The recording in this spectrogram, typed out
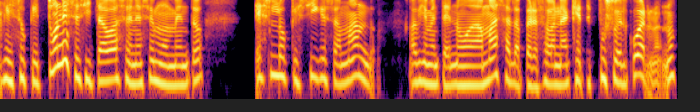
eso que tú necesitabas en ese momento, es lo que sigues amando. Obviamente no amas a la persona que te puso el cuerno, ¿no?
